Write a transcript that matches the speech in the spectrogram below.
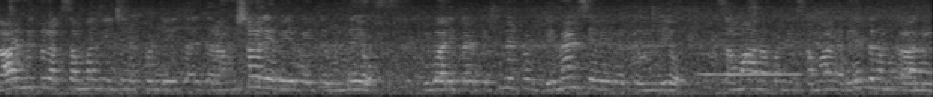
కార్మికులకు సంబంధించినటువంటి తదితర అంశాలు ఏవేవైతే ఉన్నాయో ఇవాళ ఇక్కడ పెట్టినటువంటి డిమాండ్స్ ఏవేవైతే ఉన్నాయో సమాన పని సమాన వేతనం కానీ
